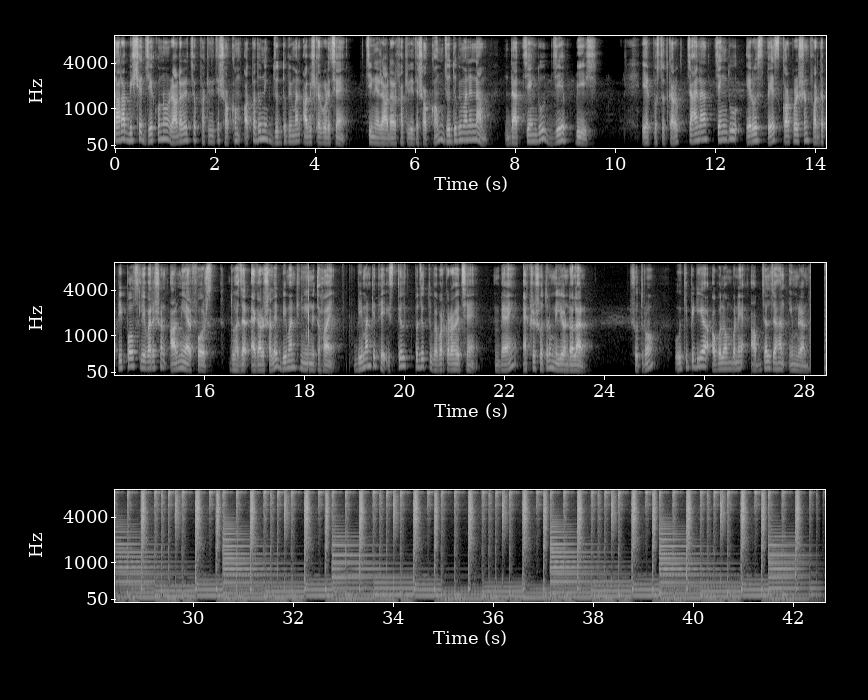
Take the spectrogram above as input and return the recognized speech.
তারা বিশ্বের যে কোনো রাডারের চোখ ফাঁকি দিতে সক্ষম অত্যাধুনিক যুদ্ধবিমান আবিষ্কার করেছে। চীনের রাডার ফাঁকি দিতে সক্ষম যুদ্ধবিমানের নাম দ্য চেংদু জে বিশ। এর প্রস্তুতকারক China Chengdu aerospace corporation for the people's liberation army air force দু হাজার এগারো সালে বিমানটি নির্মিত হয়। বিমানটিতে স্টিল প্রযুক্তি ব্যবহার করা হয়েছে। ব্যয় একশো সতেরো মিলিয়ন ডলার। সূত্র উইকিপিডিয়া অবলম্বনে আফজাল জাহান ইমরান।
